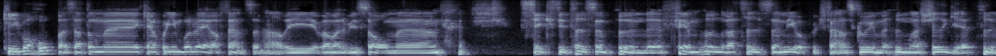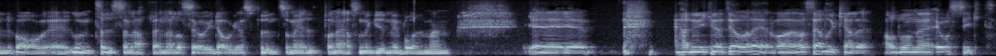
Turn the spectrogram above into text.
kan ju bara hoppas att de eh, kanske involverar fansen här. Vi, vad var det vi sa om eh, 60 000 pund, 500 000 Leopold-fans går in med 120 pund var eh, runt tusenlappen eller så i dagens pund som är upp och ner som en gummiboll. Men, eh, hade ni kunnat göra det? Vad, vad säger du Kalle? Har du en eh, åsikt?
